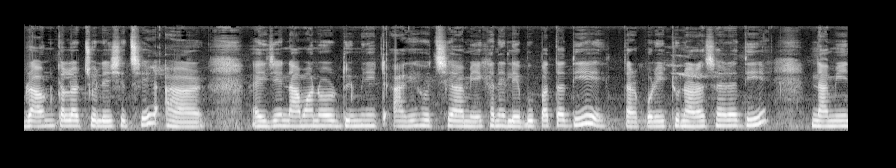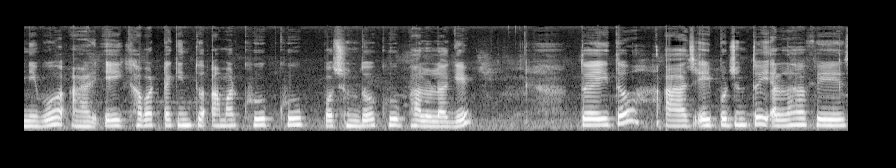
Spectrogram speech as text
ব্রাউন কালার চলে এসেছে। আর এই যে নামানোর দুই মিনিট আগে হচ্ছে আমি এখানে লেবু পাতা দিয়ে, তারপরে একটু নাড়াচাড়া দিয়ে নামিয়ে নিব। আর এই খাবারটা কিন্তু আমার খুব খুব পছন্দ, খুব ভালো লাগে। তো এই তো, আজ এই পর্যন্তই। আল্লাহ হাফিজ।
